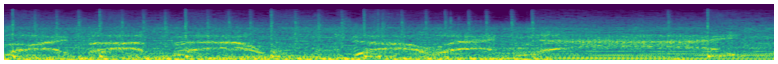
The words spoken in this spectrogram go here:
flame about to ignite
